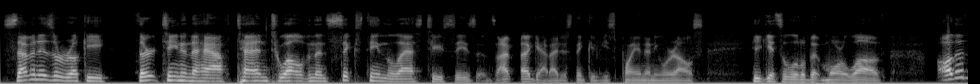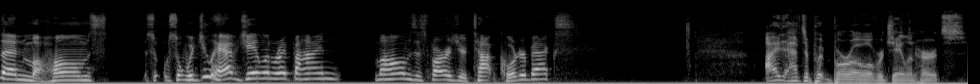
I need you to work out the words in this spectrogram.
Seven is a rookie, 13 and a half, 10, 12, and then 16 the last two seasons. I, again, I just think if he's playing anywhere else, he gets a little bit more love. Other than Mahomes, so, so would you have Jalen right behind Mahomes as far as your top quarterbacks? I'd have to put Burrow over Jalen Hurts.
